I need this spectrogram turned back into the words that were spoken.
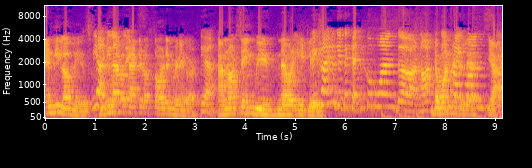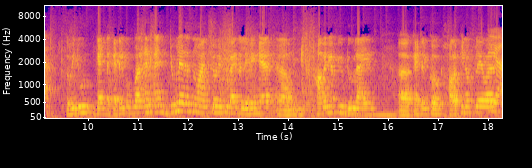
and we love Lay's Yeah, we we have a packet of salt and vinegar Yeah. I'm not saying we never eat Lay's. We try to get the kettle cooked one, the not the the, one fried ones. yeah. so we do get the kettle cooked one and and do let us know i'm sure if you guys are living here um, how many of you do like uh, kettle cooked jalapeno flavor Yeah,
